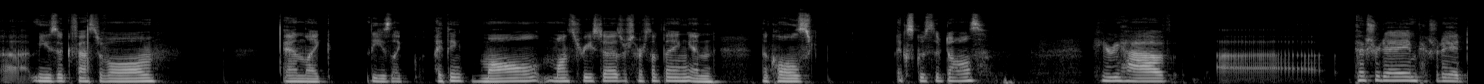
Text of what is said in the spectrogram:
uh, Music Festival, and like these like I think mall monsteristas or something, and Nicole's exclusive dolls. Here we have uh, Picture Day and Picture Day ad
